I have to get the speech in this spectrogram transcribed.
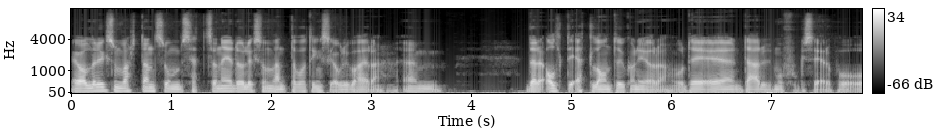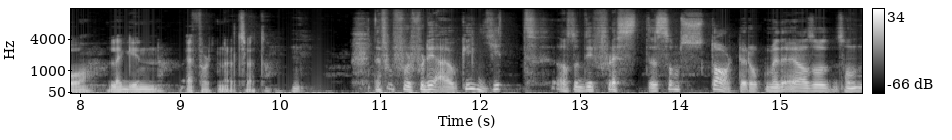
jeg har aldri liksom vært den som setter seg ned og liksom venter på at ting skal bli bedre. Det er alltid et eller annet du kan gjøre, og det er der du må fokusere på å legge inn efforten, rett og slett. Mm. For, for, for, det er jo ikke gitt. Altså De fleste som starter opp med det, altså sånn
